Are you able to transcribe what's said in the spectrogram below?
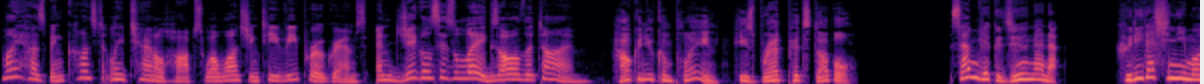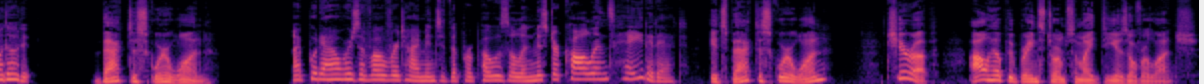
My husband constantly channel hops while watching TV programs and jiggles his legs all the time. How can you complain? He's Brad Pitt's double. 317振り出しに戻る Back to square one. I put hours of overtime into the proposal and Mr. Collins hated it. It's back to square one? Cheer up. I'll help you brainstorm some ideas over lunch.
